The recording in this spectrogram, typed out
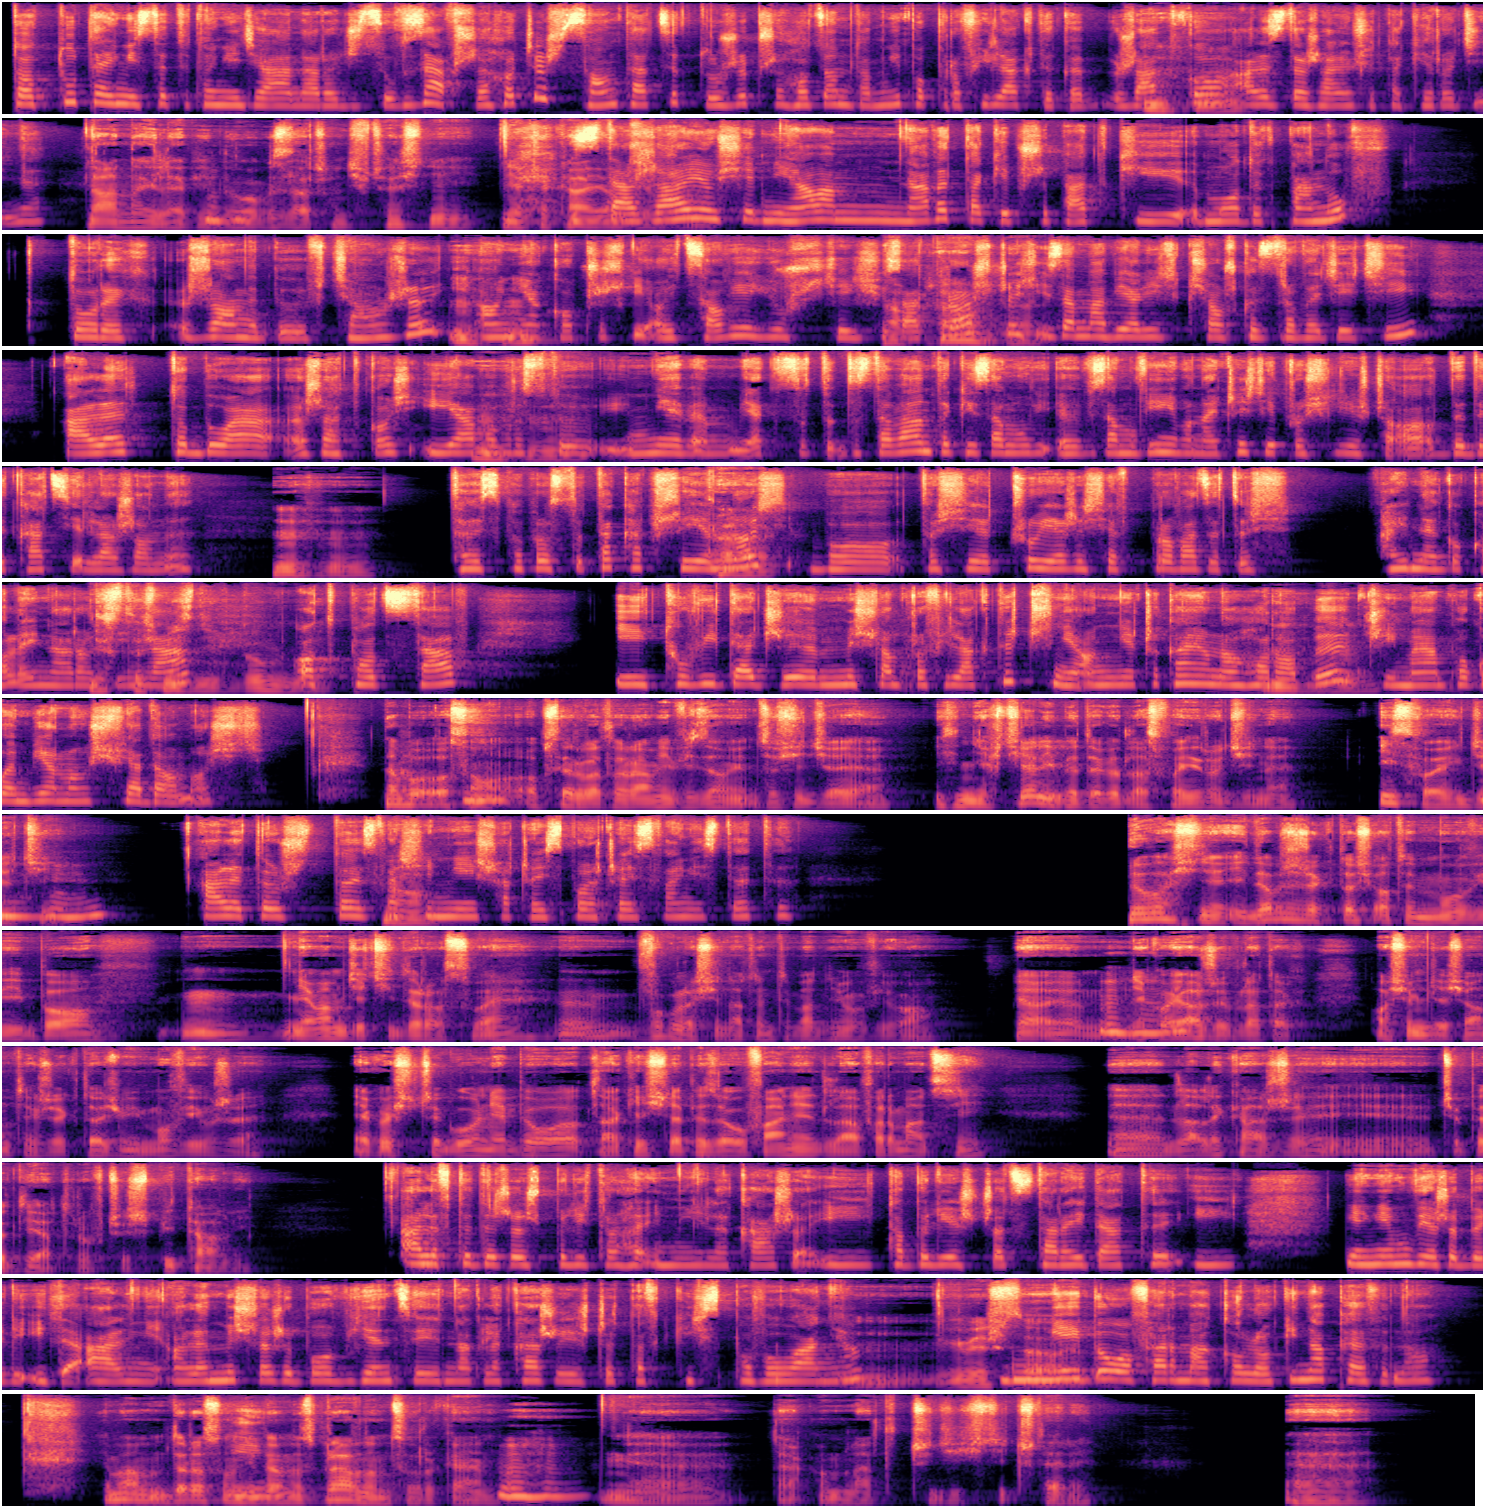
To tutaj niestety to nie działa na rodziców zawsze, chociaż są tacy, którzy przychodzą do mnie po profilaktykę. Rzadko, mhm. ale zdarzają się takie rodziny. No, a najlepiej mhm. byłoby zacząć wcześniej, nie czekając. Zdarzają się, miałam nawet takie przypadki młodych panów, których żony były w ciąży i mhm. oni jako przyszli ojcowie już chcieli się Naprawdę? zatroszczyć i zamawiali książkę Zdrowe Dzieci ale to była rzadkość i ja po -hmm. prostu nie wiem, jak dostawałam takie zamówi zamówienie, bo najczęściej prosili jeszcze o dedykację dla żony. -hmm. To jest po prostu taka przyjemność, tak. bo to się czuje, że się wprowadza coś fajnego, kolejna rodzina od podstaw. I tu widać, że myślą profilaktycznie, oni nie czekają na choroby, mm -hmm. czyli mają pogłębioną świadomość. No bo są mhm. obserwatorami, widzą, co się dzieje i nie chcieliby tego dla swojej rodziny. I swoich dzieci. Mhm. Ale to już to jest właśnie no. mniejsza część społeczeństwa, niestety. No właśnie, i dobrze, że ktoś o tym mówi, bo mm, ja mam dzieci dorosłe. W ogóle się na ten temat nie mówiło. Ja, ja mhm. nie kojarzę w latach 80., że ktoś mi mówił, że jakoś szczególnie było takie ślepe zaufanie dla farmacji, e, dla lekarzy, e, czy pediatrów, czy szpitali. Ale wtedy, już byli trochę inni lekarze i to byli jeszcze starej daty i ja nie mówię, że byli idealni, ale myślę, że było więcej jednak lekarzy jeszcze takich z powołania. Mm, wiesz co? Mniej było farmakologii, na pewno. Ja mam dorosłą I... niepełnosprawną córkę, mhm. e, taką lat 34. E,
